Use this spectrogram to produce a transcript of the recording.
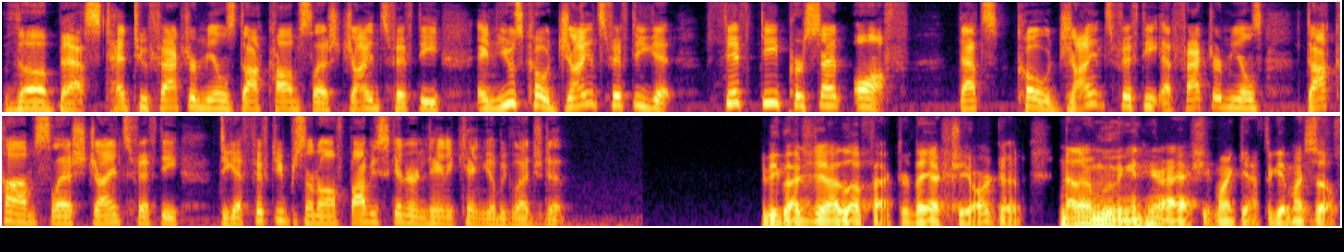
the best. Head to factormeals.com slash giants50 and use code giants50 to get 50% off. That's code giants50 at factormeals.com slash giants50 to get 50% off. Bobby Skinner and Danny King, you'll be glad you did. You'd be glad you did. I love Factor. They actually are good. Now that I'm moving in here, I actually might have to get myself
